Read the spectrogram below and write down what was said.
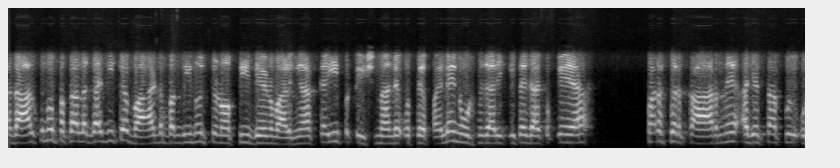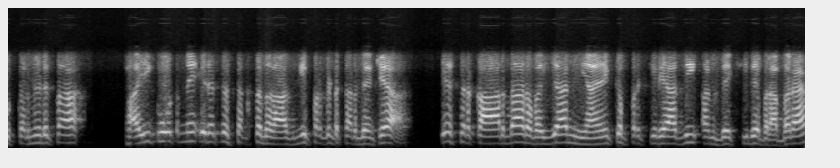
ਅਦਾਲਤ ਨੂੰ ਪਤਾ ਲੱਗਾ ਜੀ ਕਿ ਵਾਰਡਬੰਦੀ ਨੂੰ ਚੁਣੌਤੀ ਦੇਣ ਵਾਲੀਆਂ ਕਈ ਪਟੀਸ਼ਨਾਂ ਦੇ ਉੱਤੇ ਪਹਿਲਾਂ ਹੀ ਨੋਟਿਸ ਜਾਰੀ ਕੀਤੇ ਜਾ ਚੁੱਕੇ ਆ, ਪਰ ਸਰਕਾਰ ਨੇ ਅਜੇ ਤੱਕ ਕੋਈ ਉੱਤਰ ਨਹੀਂ ਦਿੱਤਾ। ਹਾਈ ਕੋਰਟ ਨੇ ਇਹਦੇ ਤੇ ਸਖਤ ਨਾਰਾਜ਼ਗੀ ਪ੍ਰਗਟ ਕਰਦਿਆਂ ਕਿਹਾ ਕਿ ਸਰਕਾਰ ਦਾ ਰਵੱਈਆ ਨਿਆਇਕ ਪ੍ਰਕਿਰਿਆ ਦੀ ਅਣਦੇਖੀ ਦੇ ਬਰਾਬਰ ਹੈ।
